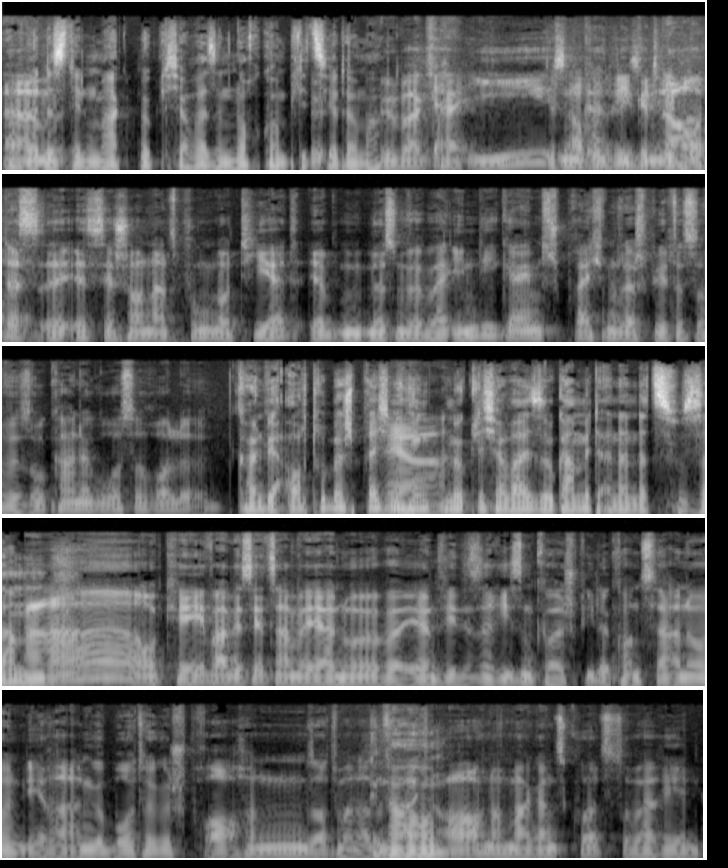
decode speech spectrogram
Auch wenn das ähm, den Markt möglicherweise noch komplizierter macht. Über KI, ist auch ein äh, Riesenthema. Genau, das äh, ist ja schon als Punkt notiert. Äh, müssen wir über Indie-Games sprechen oder spielt das sowieso keine große Rolle? Können wir auch drüber sprechen, ja. hängt möglicherweise sogar miteinander zusammen. Ah, okay, weil bis jetzt haben wir ja nur über irgendwie diese riesen Spielekonzerne und ihre Angebote gesprochen. Sollte man also genau. vielleicht auch noch mal ganz kurz drüber reden.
